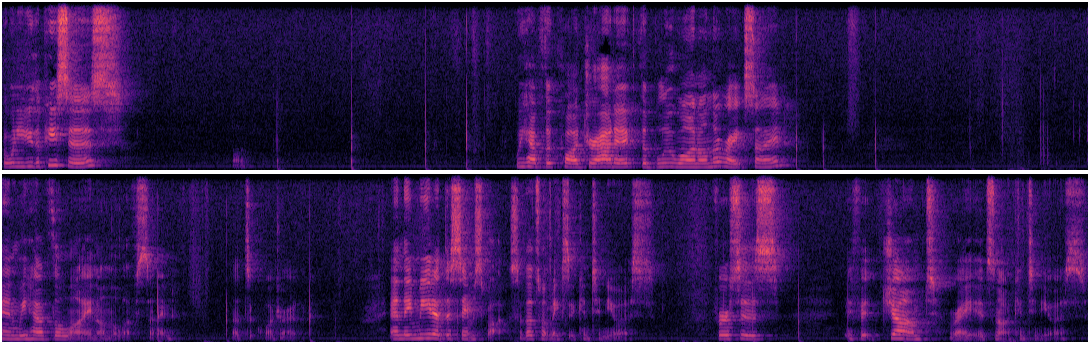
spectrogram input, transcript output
But when you do the pieces, We have the quadratic, the blue one on the right side. And we have the line on the left side. That's a quadratic. And they meet at the same spot, so that's what makes it continuous. Versus if it jumped, right, it's not continuous.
